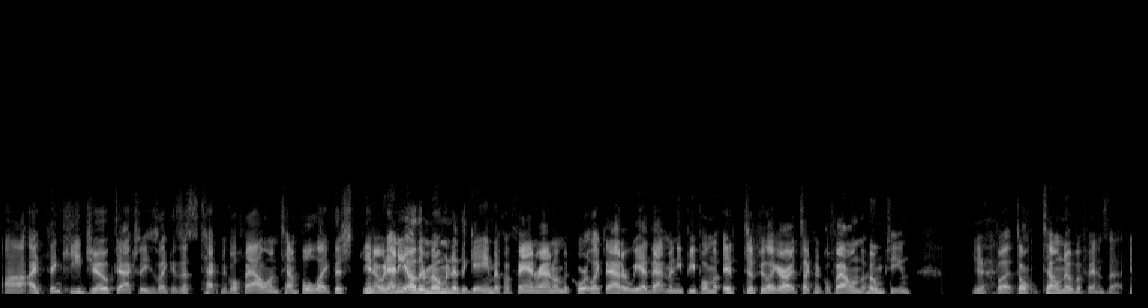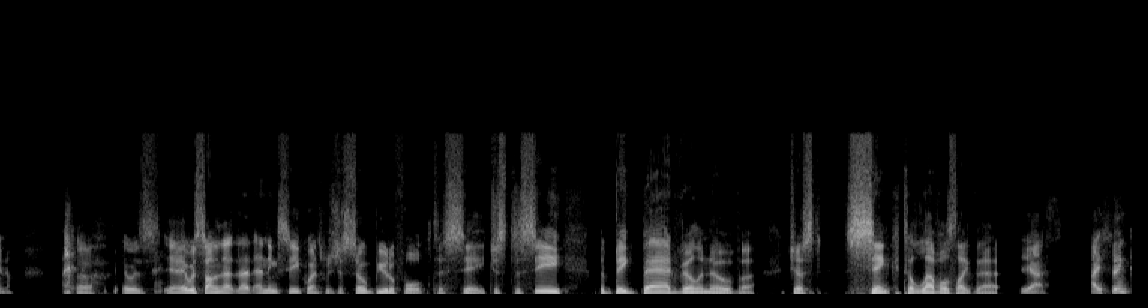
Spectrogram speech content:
Uh, I think he joked actually. He's like, "Is this technical foul on Temple?" Like this, you know, at any other moment of the game, if a fan ran on the court like that, or we had that many people, it'd just be like, "All right, technical foul on the home team." Yeah, but don't tell Nova fans that, you know. uh, it was yeah, it was something that that ending sequence was just so beautiful to see. Just to see the big bad Villanova just sink to levels like that. Yes. I think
